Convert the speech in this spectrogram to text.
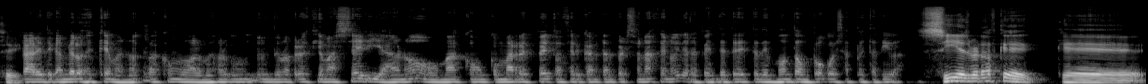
Sí. Claro, y te cambia los esquemas, ¿no? Te vas como a lo mejor de una perspectiva más seria, ¿no? O más con, con, más respeto acercarte al personaje, ¿no? Y de repente te, te desmonta un poco esa expectativa. Sí, es verdad que, que,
